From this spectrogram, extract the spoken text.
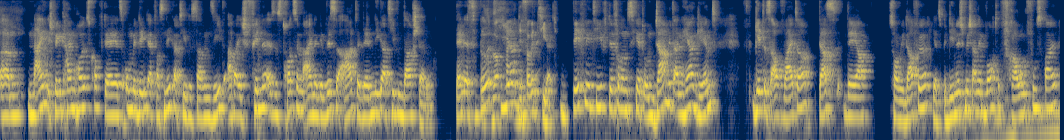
Ähm, nein, ich bin kein Holzkopf, der jetzt unbedingt etwas Negatives darin sieht, aber ich finde, es ist trotzdem eine gewisse Art der negativen Darstellung. Denn es wird, es wird hier halt differenziert. Definitiv differenziert. Und damit einhergehend geht es auch weiter, dass der sorry dafür, jetzt bediene ich mich an dem Wort, Frauenfußball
